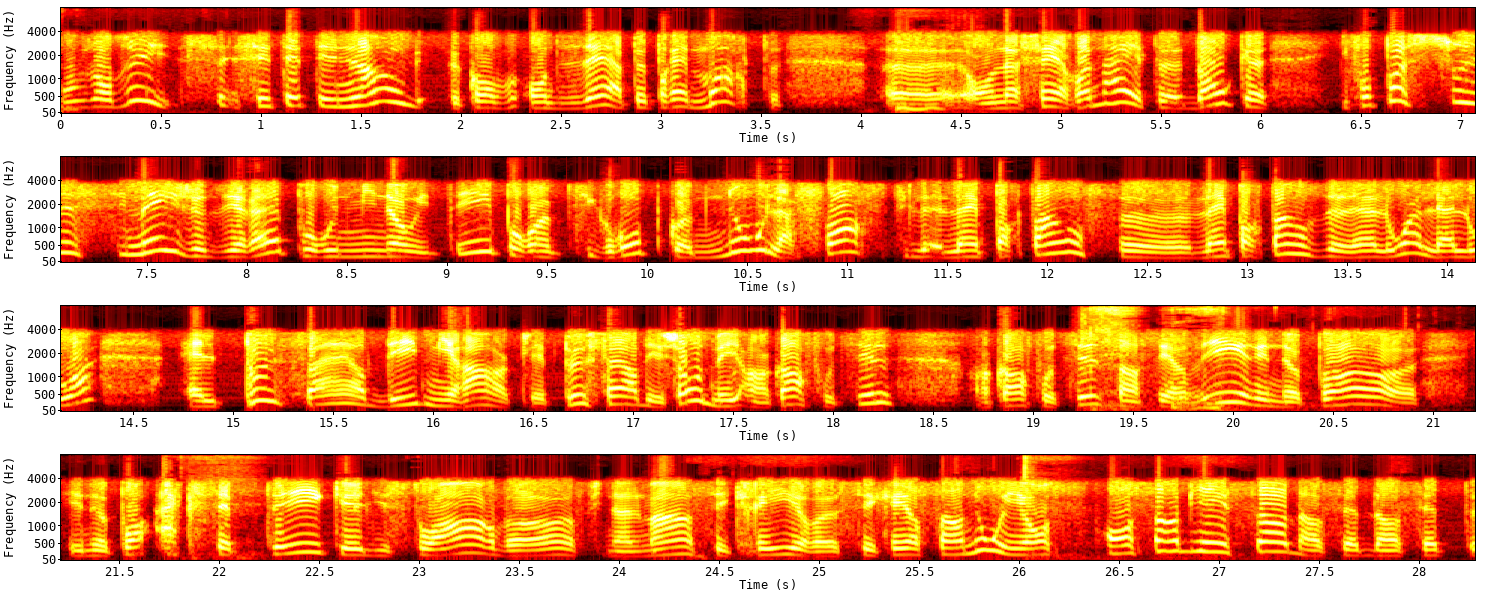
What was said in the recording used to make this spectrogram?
aujourd'hui. C- C'était une langue qu'on on disait à peu près morte. Euh, on l'a fait renaître. Donc, euh, il faut pas sous-estimer, je dirais, pour une minorité, pour un petit groupe comme nous, la force puis l'importance, euh, l'importance de la loi. La loi, elle peut faire des miracles, elle peut faire des choses, mais encore faut-il, encore faut-il s'en servir et ne pas euh, et ne pas accepter que l'histoire va finalement s'écrire euh, s'écrire sans nous. Et on, sent bien ça dans cette dans cette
